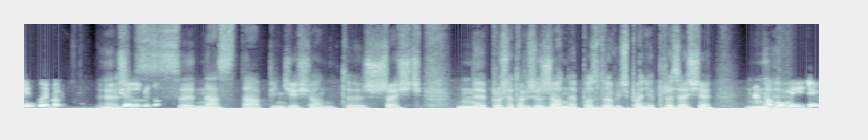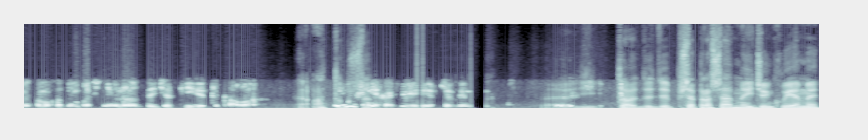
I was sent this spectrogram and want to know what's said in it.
Dziękuję bardzo. 16.56. Mm, proszę także żonę pozdrowić, panie prezesie. A bo my idziemy samochodem właśnie. Żona tutaj cierpliwie czekała. A to I uśmiecha się jeszcze, więc to przepraszamy i dziękujemy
